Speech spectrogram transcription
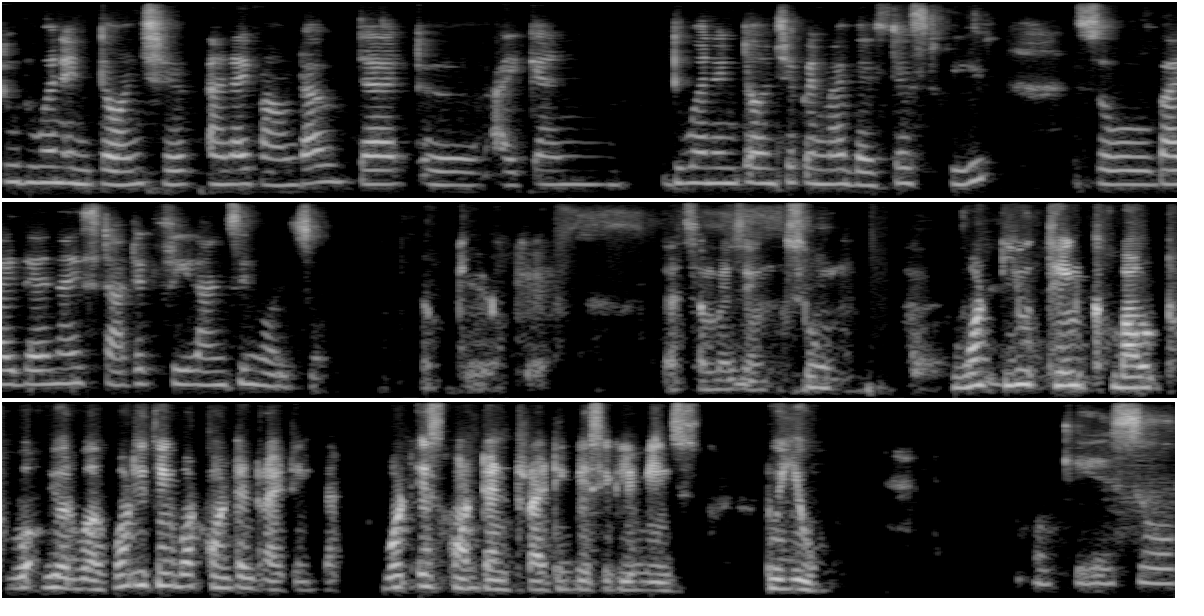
to do an internship, and I found out that uh, I can do an internship in my bestest field. So by then, I started freelancing also. okay okay that's amazing so what do you think about your work what do you think about content writing what is content writing basically means to you Okay, so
